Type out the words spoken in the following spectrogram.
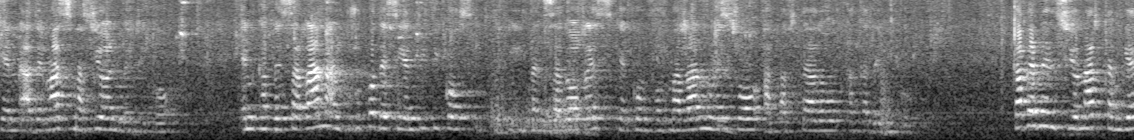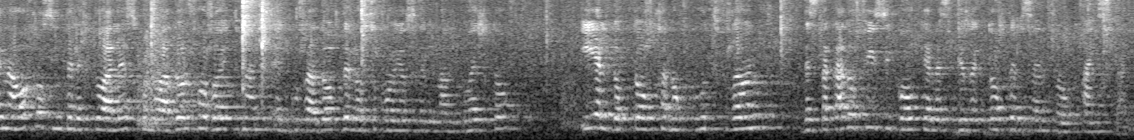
quien además nació en México, encabezarán al grupo de científicos y pensadores que conformarán nuestro apartado académico. Cabe mencionar también a otros intelectuales como Adolfo Reutemann, el curador de los rollos del Mar Muerto, y el doctor Hanoch Freund, destacado físico, quien es director del Centro Einstein.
